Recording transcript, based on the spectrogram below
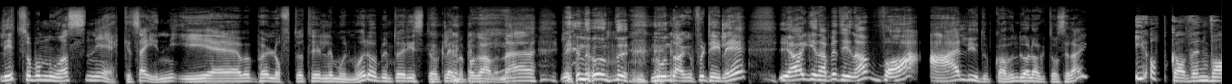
Litt som om noen har sneket seg inn i, eh, på loftet til mormor og begynt å riste og klemme på gavene noen, noen dager for tidlig. Ja, Gina Petrina, hva er lydoppgaven du har laget til oss i dag? I oppgaven Hva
